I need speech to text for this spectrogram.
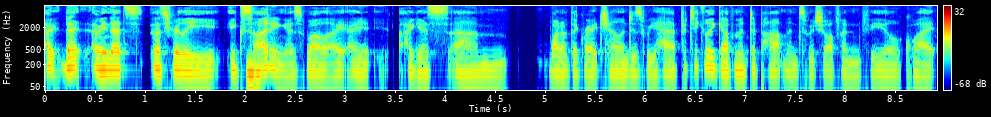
I, that I mean that's that's really exciting as well. I I, I guess um, one of the great challenges we have, particularly government departments, which often feel quite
